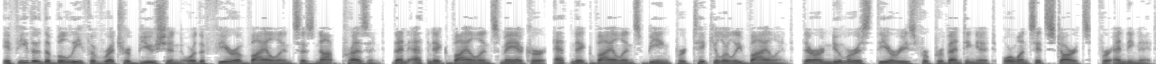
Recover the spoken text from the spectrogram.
If either the belief of retribution or the fear of violence is not present, then ethnic violence may occur. Ethnic violence being particularly violent, there are numerous theories for preventing it, or once it starts, for ending it.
